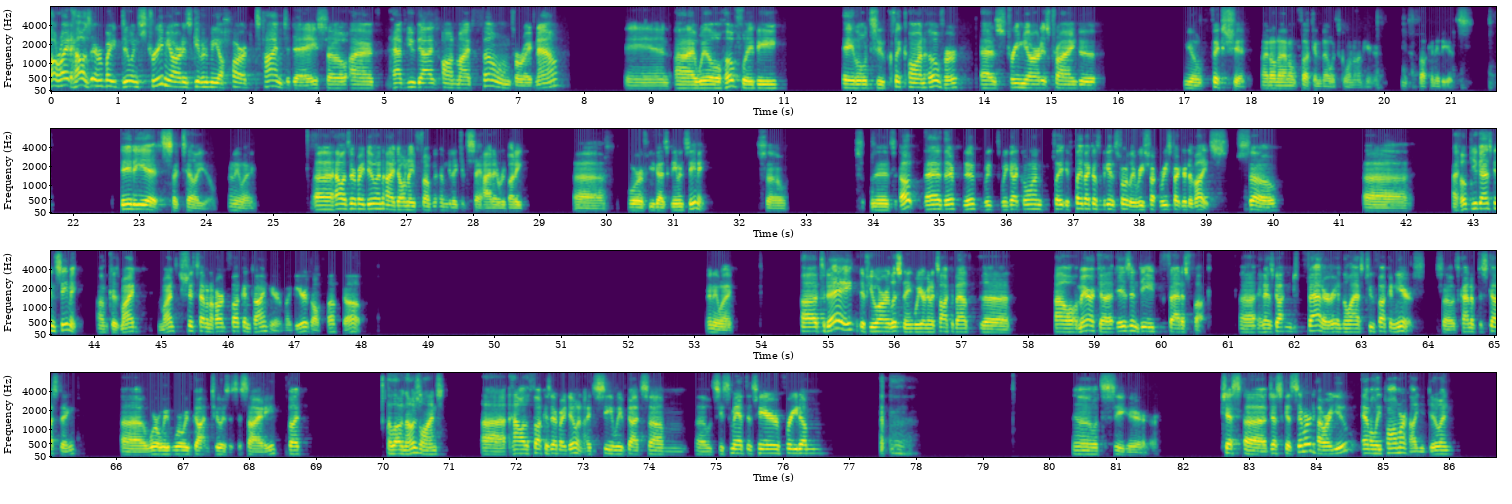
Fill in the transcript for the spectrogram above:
All right, how is everybody doing? StreamYard is giving me a hard time today, so I have you guys on my phone for right now. And I will hopefully be able to click on over as StreamYard is trying to, you know, fix shit. I don't I don't fucking know what's going on here. You fucking idiots. Idiots, I tell you. Anyway. Uh, how is everybody doing? I don't even I'm gonna get to say hi to everybody uh, or if you guys can even see me. So it's oh uh, there, there we, we got going. Play if playback doesn't begin shortly, restart restart your device. So uh, I hope you guys can see me because um, my my shit's having a hard fucking time here. My gear's all fucked up. Anyway, uh, today, if you are listening, we are going to talk about the how America is indeed fat as fuck uh, and has gotten fatter in the last two fucking years. So it's kind of disgusting uh, where we where we've gotten to as a society. But along those lines, uh, how the fuck is everybody doing? I see we've got some. Uh, let's see, Samantha's here. Freedom. Uh, let's see here. Jess, uh, Jessica Simmerd, how are you? Emily Palmer, how you doing?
